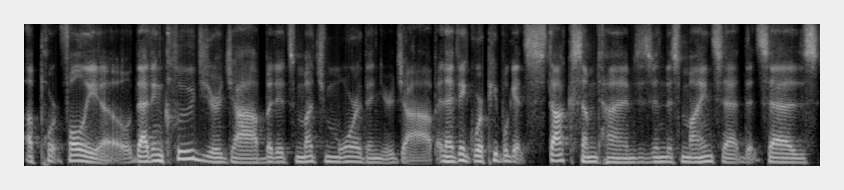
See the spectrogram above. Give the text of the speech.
a portfolio that includes your job, but it's much more than your job. And I think where people get stuck sometimes is in this mindset that says,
